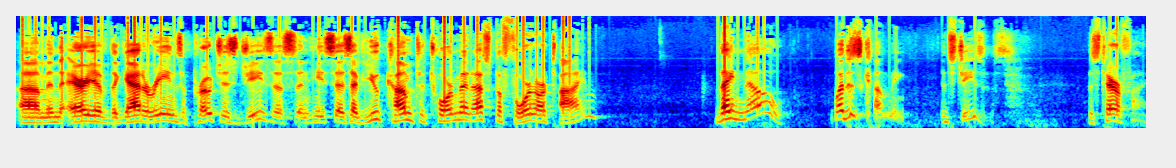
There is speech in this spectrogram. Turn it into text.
um, in the area of the Gadarenes approaches Jesus and he says, Have you come to torment us before our time? They know what is coming. It's Jesus. It's terrifying.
